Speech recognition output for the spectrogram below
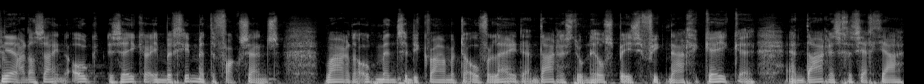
Ja. Maar er zijn ook, zeker in het begin met de vaccins, waren er ook mensen die kwamen te overlijden. En daar is toen heel specifiek naar gekeken. En daar is gezegd, ja,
